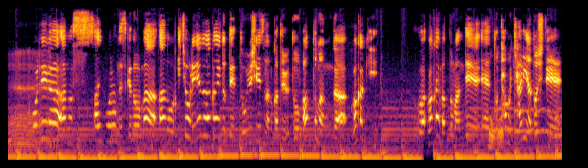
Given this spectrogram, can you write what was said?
え。これがあの最高なんですけど、まあ、あの一応レジェンド・ダークナイトってどういうシリーズなのかというとバットマンが若きわ若いバットマンで、えー、と多分キャリアとして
